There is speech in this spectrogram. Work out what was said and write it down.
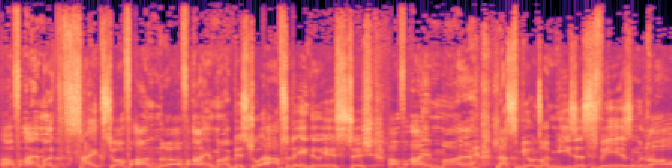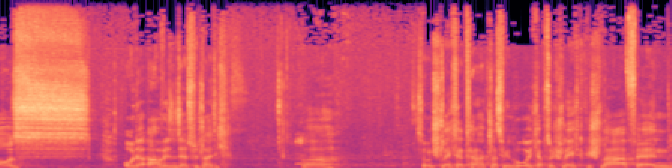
Auf einmal zeigst du auf andere, auf einmal bist du absolut egoistisch, auf einmal lassen wir unser mieses Wesen raus. Oder, ah, wir sind selbstmitleidig. Ah, so ein schlechter Tag, lass mich in Ruhe, ich habe so schlecht geschlafen.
